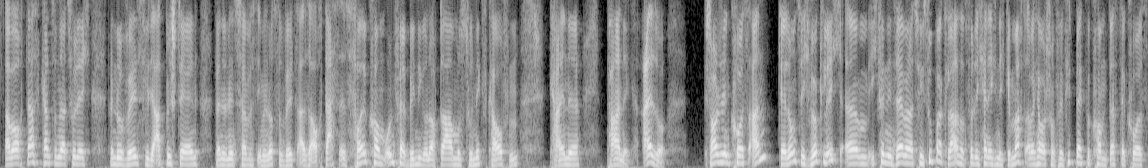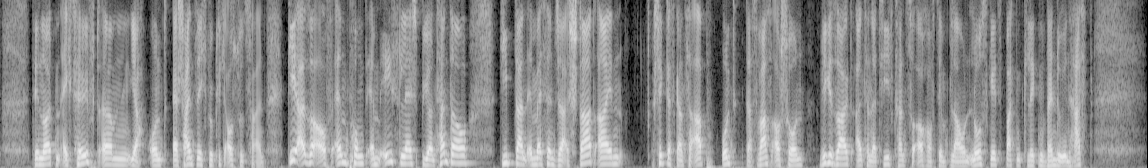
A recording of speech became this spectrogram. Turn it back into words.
Aber auch das kannst du natürlich, wenn du willst, wieder abbestellen, wenn du den Service eben nutzen willst. Also auch das ist vollkommen unverbindlich und auch da musst du nichts kaufen. Keine Panik. Also, schau dir den Kurs an, der lohnt sich wirklich. Ähm, ich finde ihn selber natürlich super klar, sonst würde ich hätte ich nicht gemacht, aber ich habe auch schon viel Feedback bekommen, dass der Kurs den Leuten echt hilft. Ähm, ja, und er scheint sich wirklich auszuzahlen. Geh also auf m.me slash Björn Tantau, gib dann im Messenger Start ein, schick das Ganze ab und das war's auch schon. Wie gesagt, alternativ kannst du auch auf den blauen Los geht's Button klicken, wenn du ihn hast.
